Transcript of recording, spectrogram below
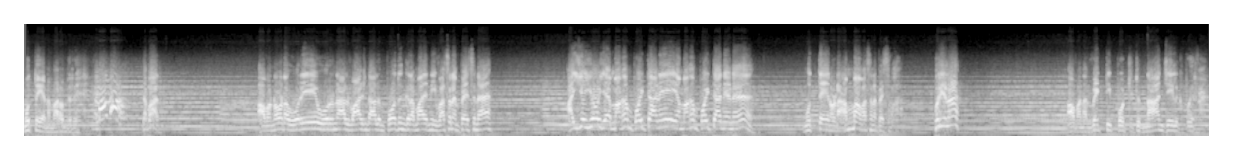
முத்தையனை மறந்துடு இந்த பார். அவனோட ஒரே ஒரு நாள் வாழ்ந்தாலும் போதுங்கிற மாதிரி நீ வசனம் பேசுன. ஐயையோ என் மகன் போயிட்டானே என் மகன் போயிட்டானேன்னு முத்தையனோட அம்மா வசனம் பேசுவா. புரியல அவனை வெட்டி போட்டுட்டு நான் ஜெயிலுக்கு போயிடுவேன்.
